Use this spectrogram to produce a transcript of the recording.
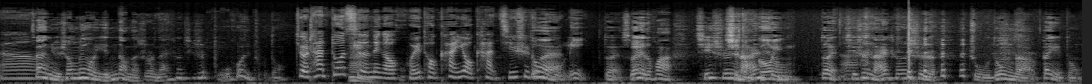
啊，在女生没有引导的时候，男生其实不会主动。就是他多次的嗯。那个回头看右看，其实是一种鼓励。对，所以的话，其实是男生勾引。对，其实男生是 主动的被动，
